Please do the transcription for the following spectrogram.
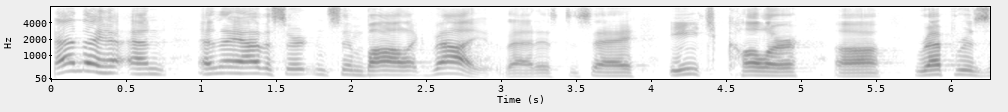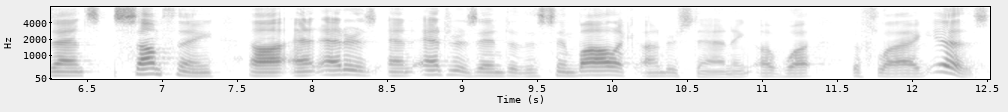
And they, and, and they have a certain symbolic value. That is to say, each color uh, represents something uh, and, enters, and enters into the symbolic understanding of what the flag is.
